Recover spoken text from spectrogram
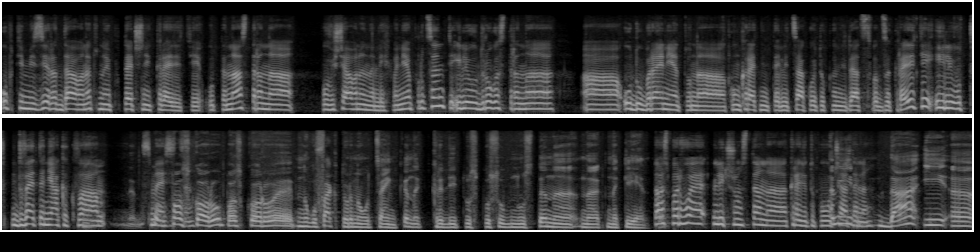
оптимизират даването на ипотечни кредити? От една страна повишаване на лихвения процент или от друга страна а, одобрението на конкретните лица, които кандидатстват за кредити или от двете някаква смесица? По-скоро, по-скоро е многофакторна оценка на кредитоспособността на, на, на клиента. Тоест първо е личността на кредитополучателя. Ами, да, и а,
